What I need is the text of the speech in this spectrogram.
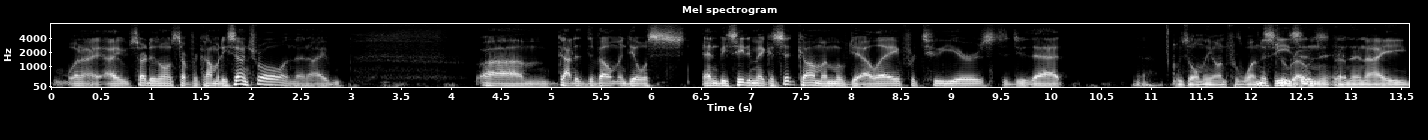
when I, I started doing stuff for Comedy Central, and then I um, got a development deal with NBC to make a sitcom. I moved to LA for two years to do that. Yeah, It was only on for one Mr. season, Rhodes, and then I,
